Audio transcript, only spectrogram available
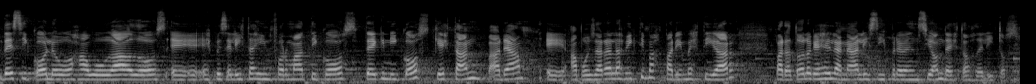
de psicólogos, abogados, eh, especialistas informáticos, técnicos, que están para eh, apoyar a las víctimas, para investigar, para todo lo que es el análisis, prevención de estos delitos.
